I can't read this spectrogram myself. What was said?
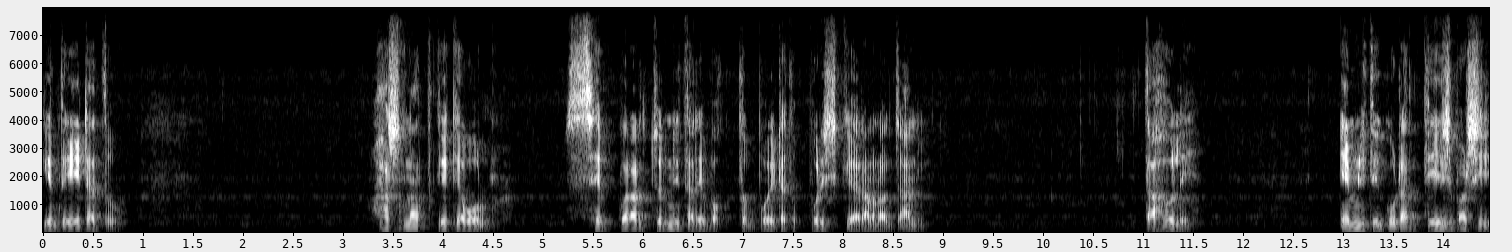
কিন্তু এটা তো হাসনাতকে কেবল সেভ করার জন্যই তার এই বক্তব্য, এটা তো পরিষ্কার আমরা জানি। তাহলে এমনিতে গোটা দেশবাসী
